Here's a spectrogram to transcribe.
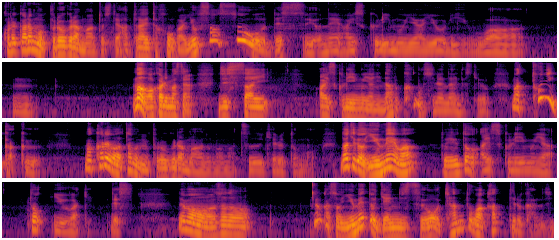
これからもプログラマーとして働いた方が良さそうですよね。アイスクリーム屋よりは。うん。まあ分かりません。実際アイスクリーム屋になるかもしれないんですけど。まあとにかく、まあ、彼は多分プログラマーのまま続けると思う。だけど夢はというとアイスクリーム屋というわけです。でもそのなんかその夢と現実をちゃんと分かってる感じ。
